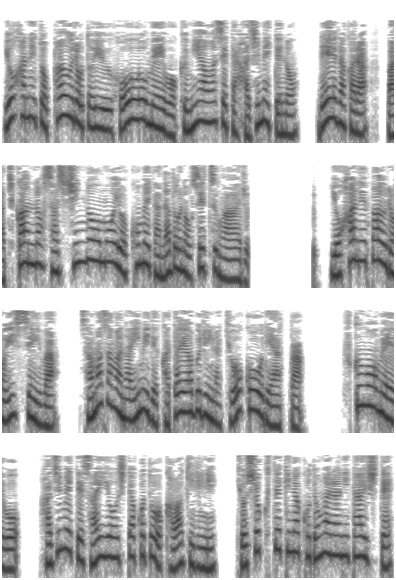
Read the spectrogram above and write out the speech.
ヨハネとパウロという法王名を組み合わせた初めての例だから、バチカンの刷新の思いを込めたなどの説がある。ヨハネ・パウロ一世は、様々な意味で型破りな教皇であった。複合名を初めて採用したことを皮切りに、虚飾的な事柄に対して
